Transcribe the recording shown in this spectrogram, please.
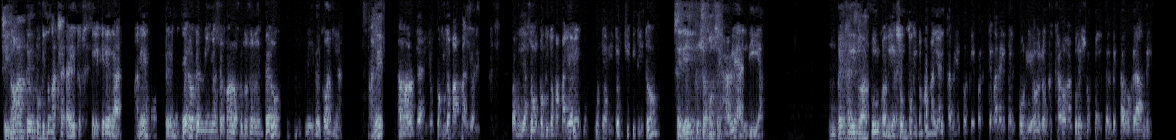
sino antes un poquito más chacaditos, si se le quiere dar, ¿vale? Pero entero que el niño se coja los frutos secos enteros, ni de coña, ¿vale? Estamos hablando de niños un poquito más mayores. Cuando ya son un poquito más mayores, un puñadito chiquitito sería incluso aconsejable al día un pescadito azul, cuando ya son un poquito más mayores también, porque por el tema del mercurio, los pescados azules son pescados grandes.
